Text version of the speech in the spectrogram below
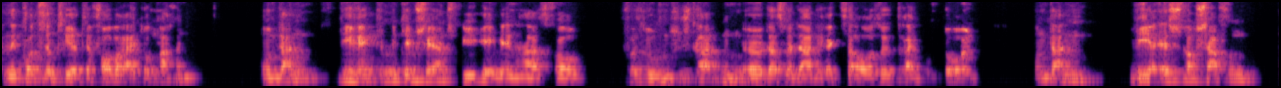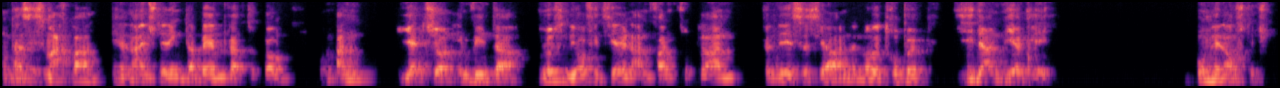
eine konzentrierte Vorbereitung machen und dann direkt mit dem schweren Spiel gegen den HSV versuchen zu starten, äh, dass wir da direkt zu Hause drei Punkte holen. Und dann wir es noch schaffen, und das ist machbar, in den einstelligen Tabellenplatz zu kommen. Und dann jetzt schon im Winter müssen die Offiziellen anfangen zu planen für nächstes Jahr eine neue Truppe, die dann wirklich um den Aufstieg spielt.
